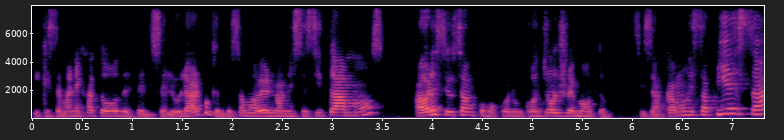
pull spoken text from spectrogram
y que se maneja todo desde el celular, porque empezamos a ver, no necesitamos Ahora se usan como con un control remoto. Si sacamos esa pieza,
